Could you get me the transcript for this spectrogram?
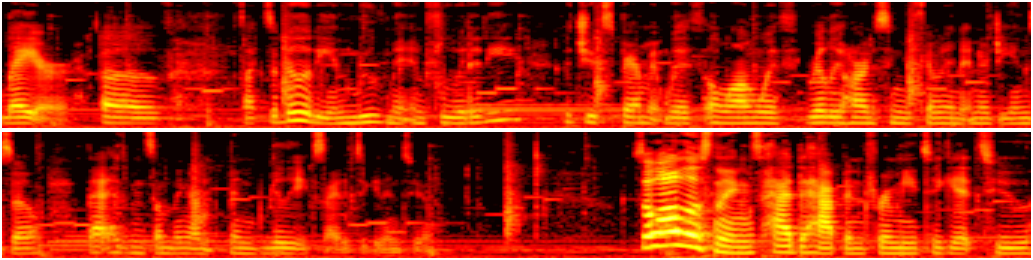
layer of flexibility and movement and fluidity that you experiment with, along with really harnessing your feminine energy. And so that has been something I've been really excited to get into. So, all those things had to happen for me to get to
